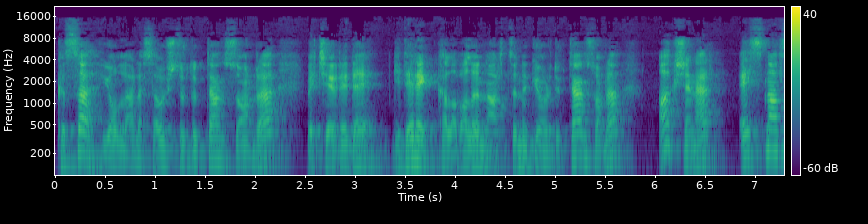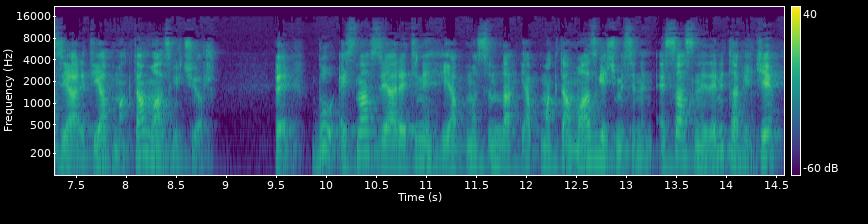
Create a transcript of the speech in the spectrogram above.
kısa yollarla savuşturduktan sonra ve çevrede giderek kalabalığın arttığını gördükten sonra Akşener esnaf ziyareti yapmaktan vazgeçiyor. Ve bu esnaf ziyaretini yapmasında yapmaktan vazgeçmesinin esas nedeni tabii ki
